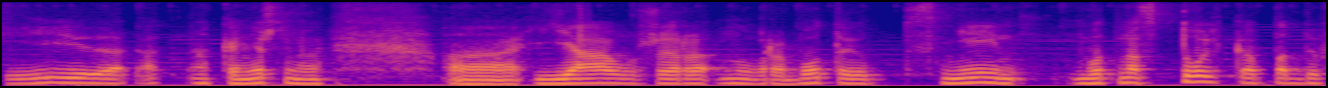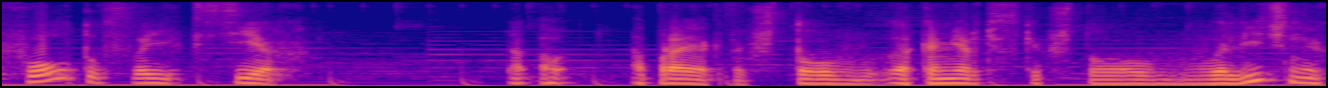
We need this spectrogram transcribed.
и, а, а, конечно, а, я уже ну, работаю с ней вот настолько по дефолту в своих всех проектах, что в коммерческих, что в личных,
